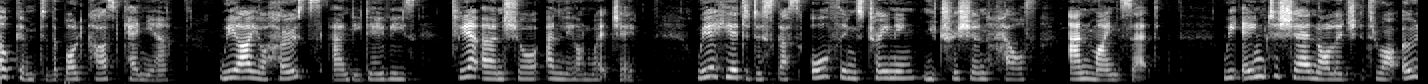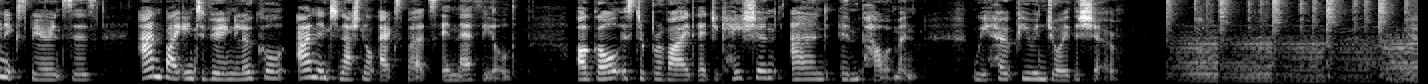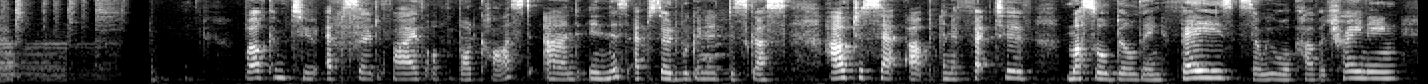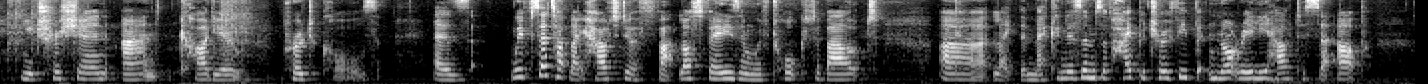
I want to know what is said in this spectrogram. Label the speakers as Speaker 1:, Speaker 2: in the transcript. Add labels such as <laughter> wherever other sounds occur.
Speaker 1: Welcome to the podcast Kenya. We are your hosts, Andy Davies, Clea Earnshaw, and Leon Weche. We are here to discuss all things training, nutrition, health, and mindset. We aim to share knowledge through our own experiences and by interviewing local and international experts in their field. Our goal is to provide education and empowerment. We hope you enjoy the show. Welcome to episode five of the podcast. And in this episode, we're going to discuss how to set up an effective muscle building phase. So, we will cover training, nutrition, and cardio protocols. As we've set up like how to do a fat loss phase, and we've talked about uh, like the mechanisms of hypertrophy, but not really how to set up,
